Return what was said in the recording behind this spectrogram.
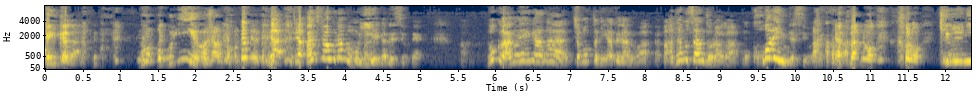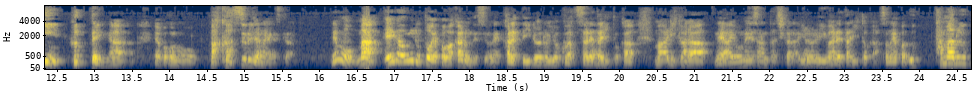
変化が。なんこれいい映画じゃんと思って。いや、いや、パンチドランクラブもいい映画ですよね。僕はあの映画がちょこっと苦手なのは、やっぱアダム・サンドラがもう怖いんですよね。やっぱあの、この、急に沸点が、やっぱこの、爆発するじゃないですか。でも、まあ、映画を見るとやっぱわかるんですよね。彼っていろいろ抑圧されたりとか、周りからね、ああいうお姉さんたちからいろいろ言われたりとか、そのやっぱう、溜まる鬱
